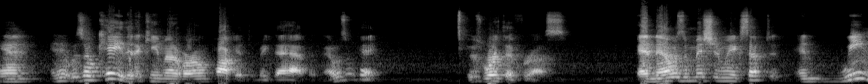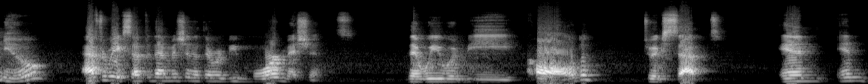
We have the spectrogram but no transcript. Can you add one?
And, and it was okay that it came out of our own pocket to make that happen. That was okay. It was worth it for us. And that was a mission we accepted. And we knew after we accepted that mission that there would be more missions that we would be called to accept. And and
